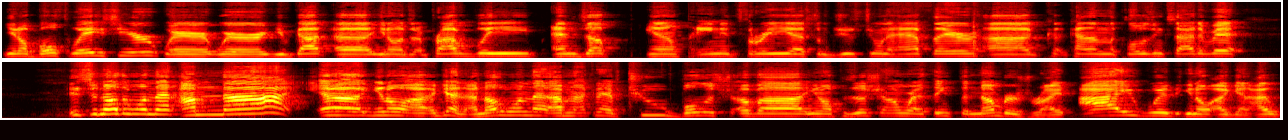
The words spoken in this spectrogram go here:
you know, both ways here, where where you've got uh, you know, it probably ends up you know painted three, uh, some juice two and a half there, uh, kind of on the closing side of it. It's another one that I'm not, uh, you know, uh, again, another one that I'm not going to have too bullish of a, you know, position on where I think the number's right. I would, you know, again, I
